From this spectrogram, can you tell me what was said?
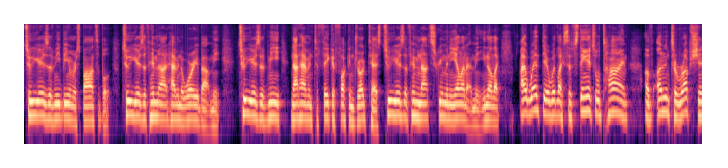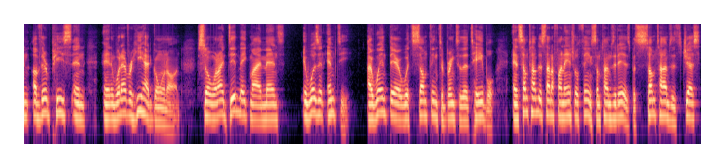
two years of me being responsible, two years of him not having to worry about me, two years of me not having to fake a fucking drug test, two years of him not screaming and yelling at me. You know, like I went there with like substantial time of uninterruption of their peace and and whatever he had going on. So when I did make my amends, it wasn't empty. I went there with something to bring to the table. And sometimes it's not a financial thing, sometimes it is, but sometimes it's just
